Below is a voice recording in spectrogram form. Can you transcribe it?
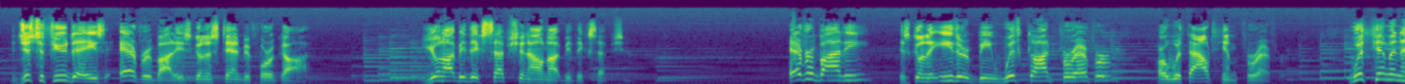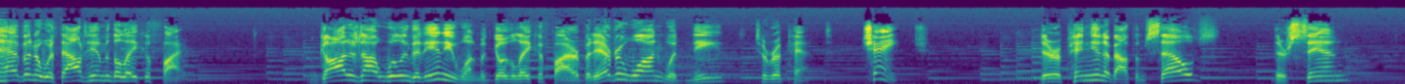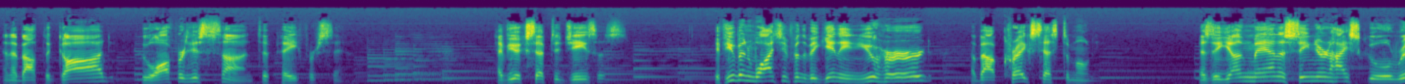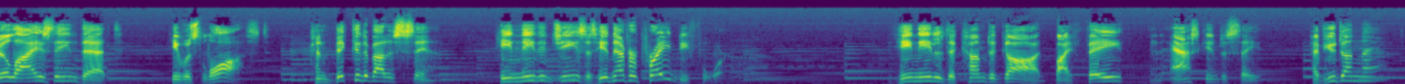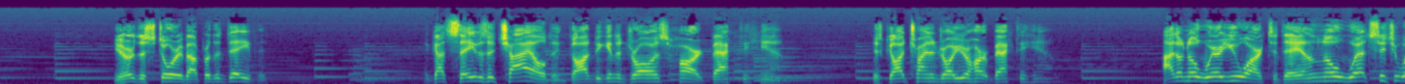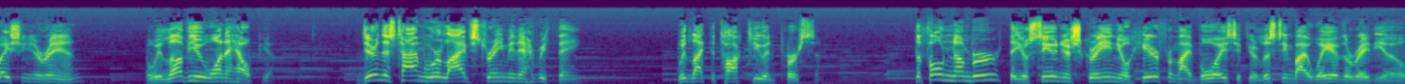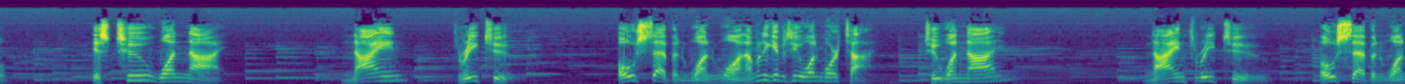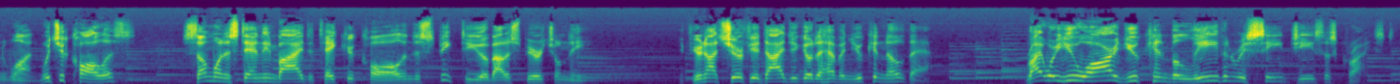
In just a few days, everybody's going to stand before God. You'll not be the exception, I'll not be the exception. Everybody is going to either be with God forever or without Him forever. With Him in heaven or without Him in the lake of fire. God is not willing that anyone would go to the lake of fire, but everyone would need to repent, change their opinion about themselves, their sin, and about the God who offered His Son to pay for sin. Have you accepted Jesus? If you've been watching from the beginning, you heard about Craig's testimony. As a young man, a senior in high school, realizing that he was lost, convicted about his sin, he needed Jesus. He had never prayed before. He needed to come to God by faith and ask Him to save him. Have you done that? You heard the story about Brother David. He got saved as a child, and God began to draw his heart back to Him. Is God trying to draw your heart back to Him? I don't know where you are today. I don't know what situation you're in, but we love you want to help you. During this time, we're live streaming everything. We'd like to talk to you in person. The phone number that you'll see on your screen, you'll hear from my voice if you're listening by way of the radio, is 219 932 0711. I'm going to give it to you one more time 219 932 0711. Would you call us? Someone is standing by to take your call and to speak to you about a spiritual need. If you're not sure if you died, you go to heaven, you can know that. Right where you are, you can believe and receive Jesus Christ.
